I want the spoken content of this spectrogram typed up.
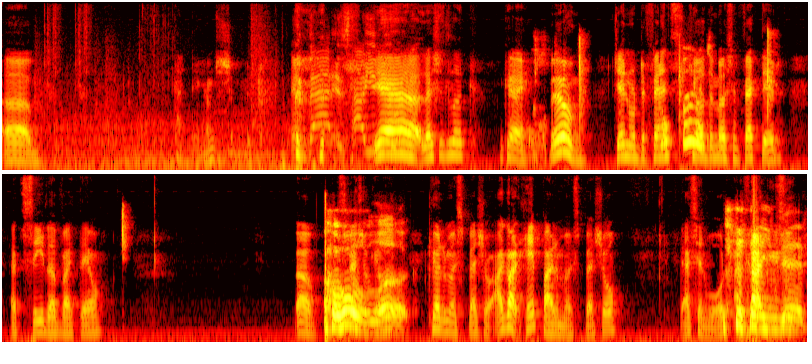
Um, God dang, I'm just showing it. And that is how you yeah, let's just look. Okay, boom. General defense What? killed the most infected. That's C dub right there. Oh, Oh, look. Killed the most special. I got hit by the most special. That's an award. Yeah, you did.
